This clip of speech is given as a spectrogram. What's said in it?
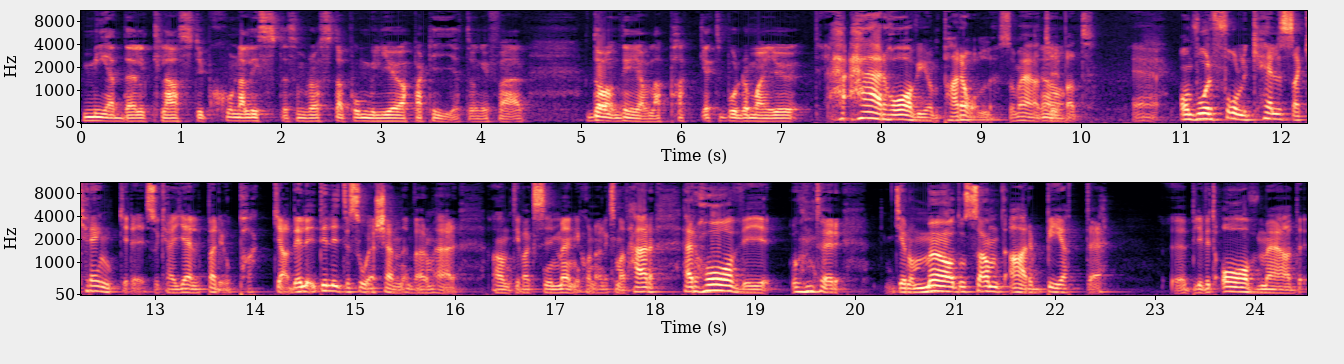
medelklass, typ journalister som röstar på Miljöpartiet ungefär. De, det jävla packet borde man ju... Här har vi ju en paroll som är ja. typ att Eh, om vår folkhälsa kränker dig så kan jag hjälpa dig att packa. Det är, det är lite så jag känner med de här antivaccinmänniskorna. Liksom att här, här har vi under, genom mödosamt arbete eh, blivit av med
